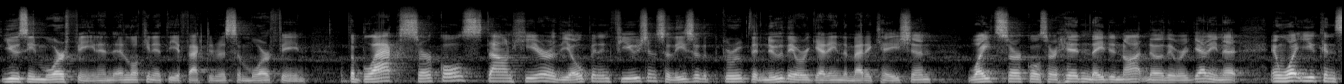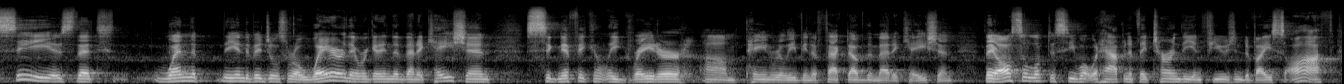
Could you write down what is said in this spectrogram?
using morphine and, and looking at the effectiveness of morphine. The black circles down here are the open infusion, so these are the group that knew they were getting the medication. White circles are hidden, they did not know they were getting it. And what you can see is that when the, the individuals were aware they were getting the medication, significantly greater um, pain relieving effect of the medication. They also looked to see what would happen if they turned the infusion device off,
